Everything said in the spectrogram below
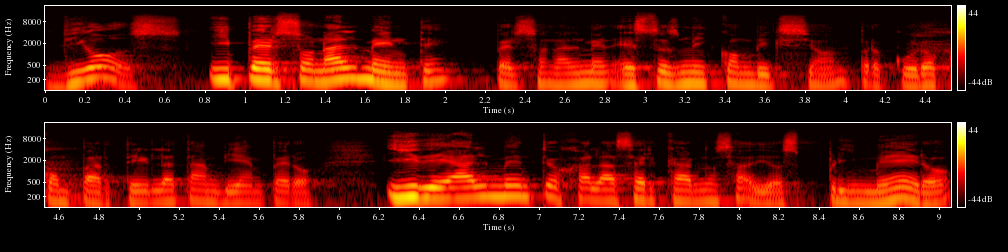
Dios. Y personalmente, personalmente, esto es mi convicción, procuro compartirla también, pero idealmente ojalá acercarnos a Dios primero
